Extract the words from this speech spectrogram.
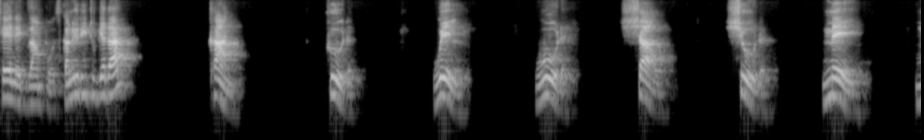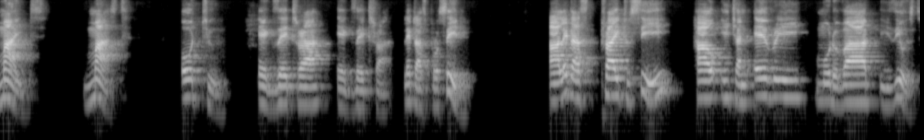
10 examples. Can we read together? Can, could, will, would, shall, should, may, might, must, ought to, etc., etc. Let us proceed. Uh, let us try to see how each and every modal verb is used.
